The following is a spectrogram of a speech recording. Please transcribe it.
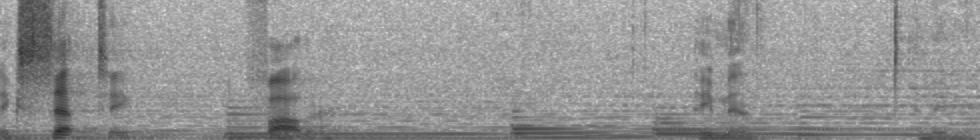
accepting Father. Amen and amen.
